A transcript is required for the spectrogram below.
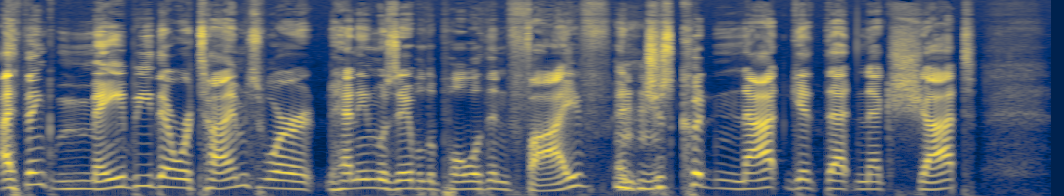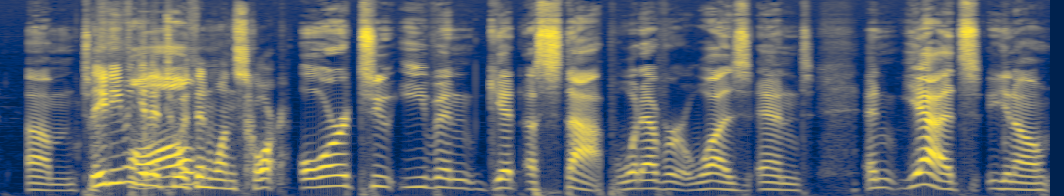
I think maybe there were times where Henning was able to pull within 5 and Mm-hmm. just could not get that next shot um they'd even get it to within one score. or to even get a stop, whatever it was. And and yeah, it's you know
